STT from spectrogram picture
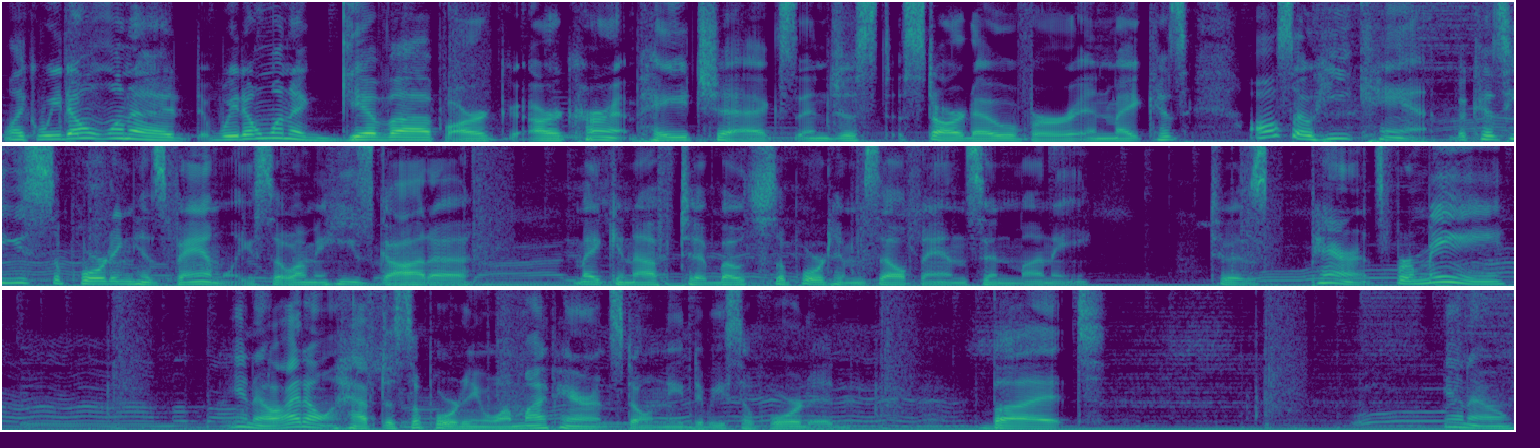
Like we don't want to we don't want to give up our our current paychecks and just start over and make cuz also he can't because he's supporting his family. So I mean he's got to make enough to both support himself and send money to his parents. For me, you know, I don't have to support anyone. My parents don't need to be supported. But you know,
